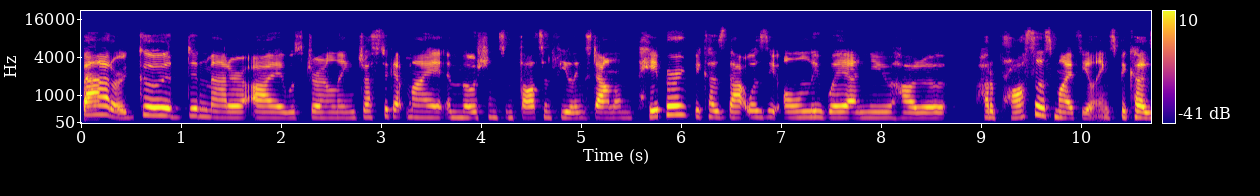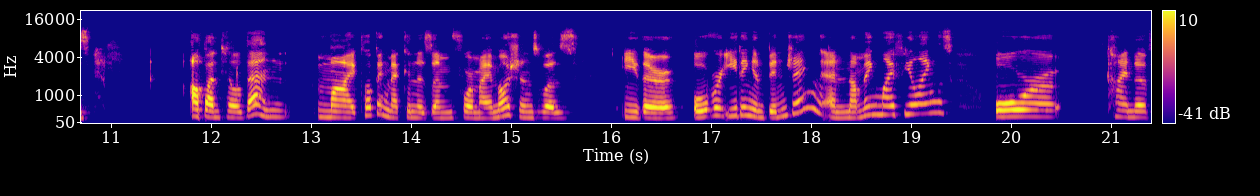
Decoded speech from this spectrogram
bad or good didn't matter. I was journaling just to get my emotions and thoughts and feelings down on paper because that was the only way I knew how to how to process my feelings because up until then my coping mechanism for my emotions was either overeating and binging and numbing my feelings or kind of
